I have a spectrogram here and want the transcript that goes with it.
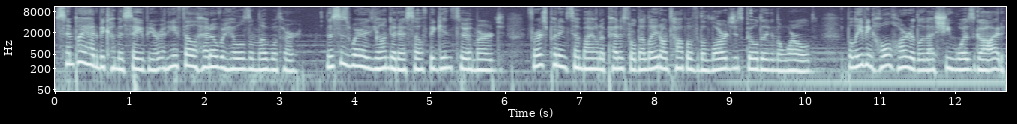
Senpai had become his savior, and he fell head over heels in love with her. This is where his yandere self begins to emerge, first putting Senpai on a pedestal that laid on top of the largest building in the world, believing wholeheartedly that she was God,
